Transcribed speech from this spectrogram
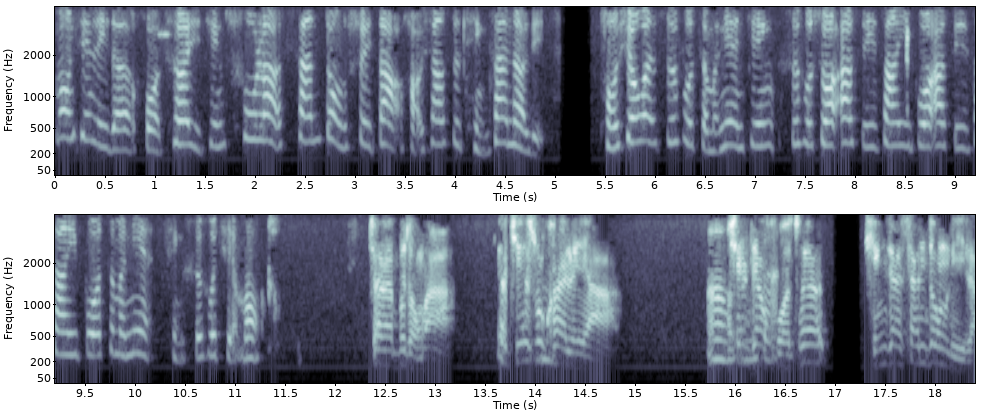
梦境里的火车已经出了山洞隧道，好像是停在那里。同修问师傅怎么念经，师傅说二十一章一波，二十一章一波这么念，请师傅解梦。这还不懂啊？要结束快了呀！嗯，现在火车停在山洞里了，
